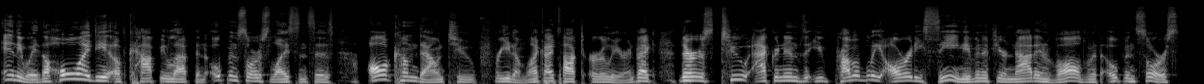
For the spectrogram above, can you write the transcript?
Anyway, the whole idea of copyleft and open source licenses all come down to freedom, like I talked earlier. In fact, there's two acronyms that you've probably already seen, even if you're not involved with open source.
